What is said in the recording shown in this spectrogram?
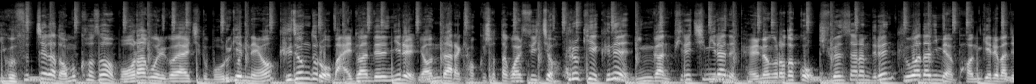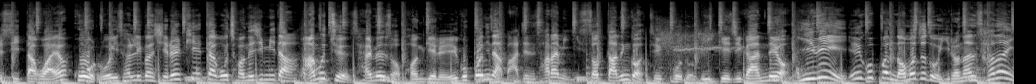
이거 숫자가 너무 커서 뭐라고 읽어야 할지도 모르겠네요. 그 정도로 말도 안 되는 일을 연달아 겪으셨다고 할 수 있죠. 그렇기에 그는 인간 피레침이라는 별명을 얻었고 주변 사람들은 그와 다니면 번개를 맞을 수 있다고 하여 고 로이 설리번 씨를 피했다고 전해집니다. 아무튼 살면서 번개를 7번이나 맞은 사람이 있었다는 거 듣고도 믿기지가 않네요. 2위 7번 넘어져도 일어난 사나이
